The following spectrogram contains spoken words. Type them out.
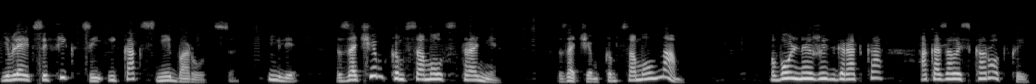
является фикцией и как с ней бороться, или зачем комсомол в стране, зачем комсомол нам. Вольная жизнь городка оказалась короткой,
